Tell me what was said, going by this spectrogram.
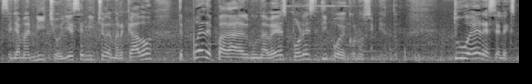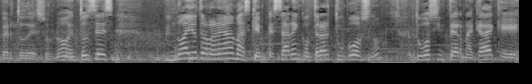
se, llama nicho y ese nicho de mercado te puede pagar alguna vez por ese tipo de conocimiento. Tú eres el experto de eso, ¿no? Entonces no hay otra manera más que empezar a encontrar tu voz, ¿no? Tu voz interna. Cada que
